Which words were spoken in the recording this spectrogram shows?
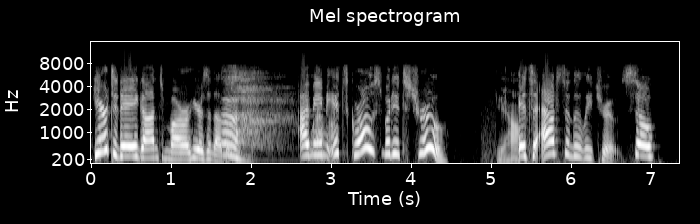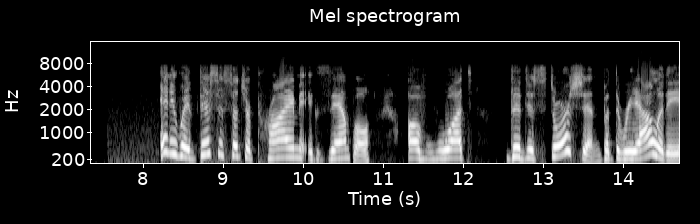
Here today, gone tomorrow. Here's another. I mean, it's gross, but it's true. Yeah. It's absolutely true. So, anyway, this is such a prime example of what the distortion, but the reality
